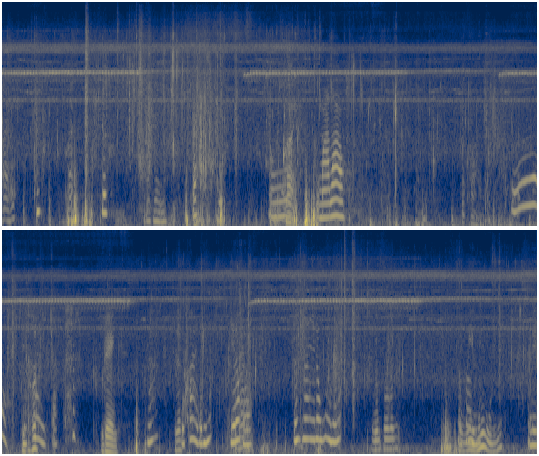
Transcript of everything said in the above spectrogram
ค่ายฮะค่ายเจ้าไม่ใช่นะโอ้ค่ายปูมาเล่า ค่าย โอ้เดี๋ปูยวไข่จักปูแดงปูไข่ตัวนี้ยี่ลงเหรอเอ้ยยี่ลงหูเลยนะเริ่มต้นแล้วแล้วก็มีหมูนี่ไหมอันนี้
